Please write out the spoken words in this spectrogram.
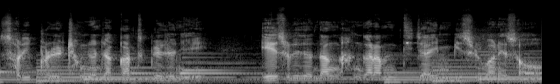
서리풀 청년작가 특별전이 예술의 전당 한가람 디자인 미술관에서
